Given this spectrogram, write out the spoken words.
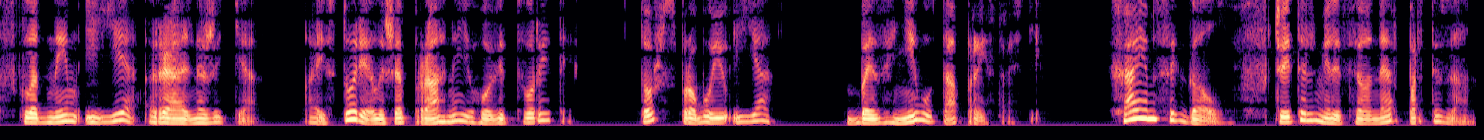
складним і є реальне життя, а історія лише прагне його відтворити. Тож спробую і я, без гніву та пристрасті. Хаїм Сигал, вчитель, міліціонер, партизан.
